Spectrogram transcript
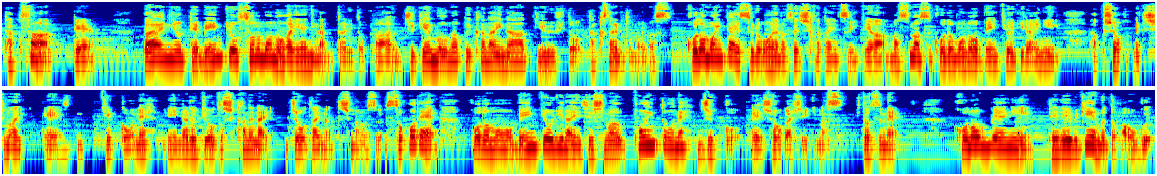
たくさんあって、場合によって勉強そのものが嫌になったりとか、受験もうまくいかないなっていう人たくさんいると思います。子供に対する親の接し方については、ますます子供の勉強嫌いに拍手をかけてしまい、えー、結構ね、やる気を落としかねない状態になってしまいます。そこで、子供を勉強嫌いにしてしまうポイントをね、10個、えー、紹介していきます。1つ目。この上にテレビゲームとか置く。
